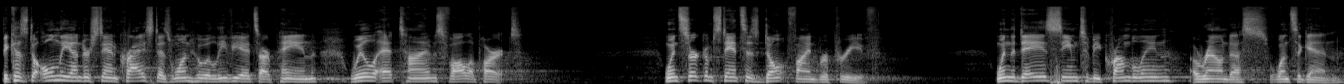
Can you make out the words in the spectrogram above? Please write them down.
Because to only understand Christ as one who alleviates our pain will at times fall apart. When circumstances don't find reprieve, when the days seem to be crumbling around us once again,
